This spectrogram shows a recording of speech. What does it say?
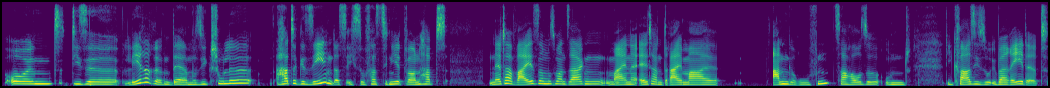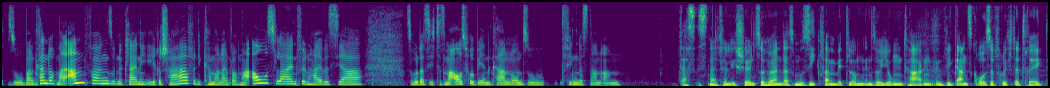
Und diese Lehrerin der Musikschule hatte gesehen, dass ich so fasziniert war und hat netterweise, muss man sagen, meine Eltern dreimal angerufen zu Hause und die quasi so überredet. So, man kann doch mal anfangen, so eine kleine irische Harfe, die kann man einfach mal ausleihen für ein halbes Jahr, so dass ich das mal ausprobieren kann. Und so fing das dann an. Das ist natürlich schön zu hören, dass Musikvermittlung in so jungen Tagen irgendwie ganz große Früchte trägt.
